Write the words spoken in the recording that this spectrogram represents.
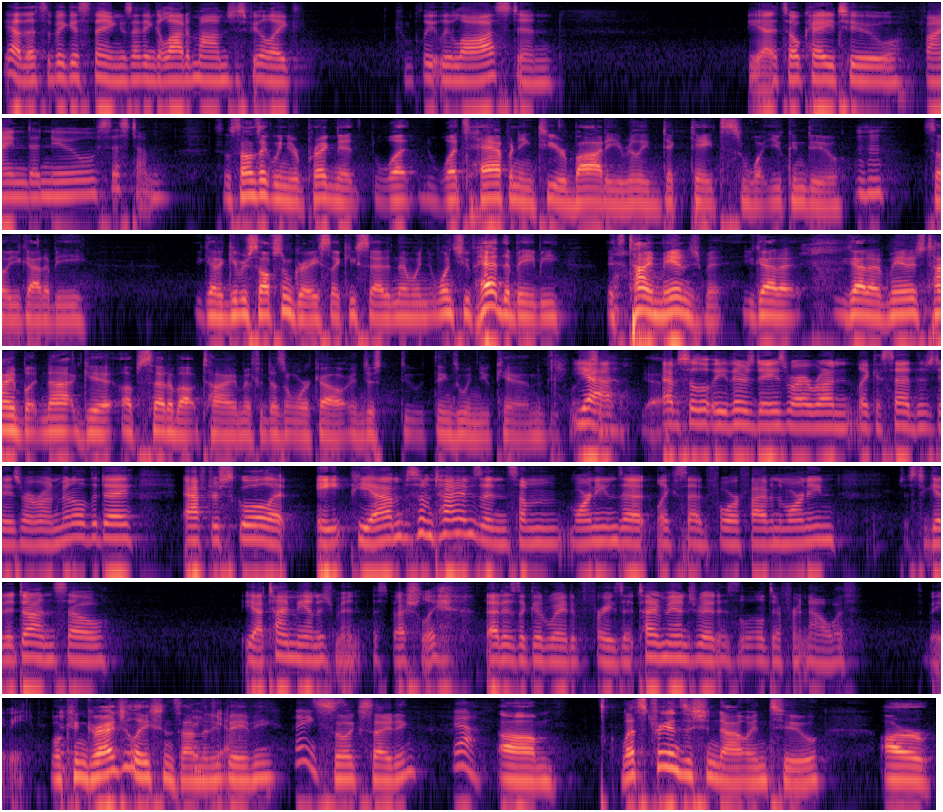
yeah that's the biggest thing is i think a lot of moms just feel like completely lost and yeah it's okay to find a new system So it sounds like when you're pregnant, what what's happening to your body really dictates what you can do. Mm-hmm. So you got to be, you got to give yourself some grace, like you said, and then when once you've had the baby, it's time management. You gotta you gotta manage time, but not get upset about time if it doesn't work out, and just do things when you can. yeah, yeah. absolutely there's days where i run like i said there's days where i run middle of the day after school at 8 p.m sometimes and some mornings at like i said 4 or 5 in the morning just to get it done so yeah time management especially that is a good way to phrase it time management is a little different now with baby Well, congratulations on the new you. baby. Thanks. So exciting. yeah Um, let's transition now into our.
